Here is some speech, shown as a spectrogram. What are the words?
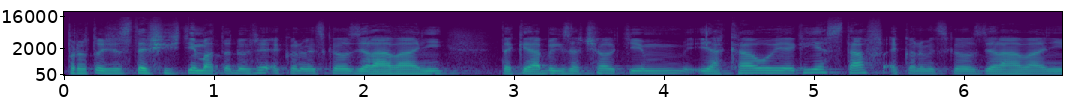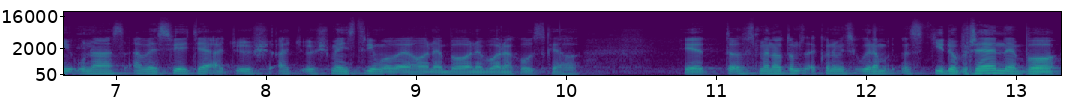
protože jste všichni matadoři ekonomického vzdělávání, tak já bych začal tím, jaká, jaký je stav ekonomického vzdělávání u nás a ve světě, ať už, ať už mainstreamového nebo, nebo rakouského. Je to, jsme na tom s ekonomickou gramotností dobře, nebo,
